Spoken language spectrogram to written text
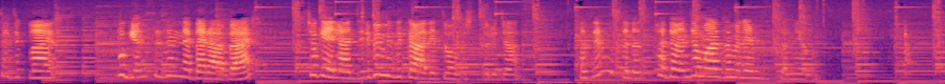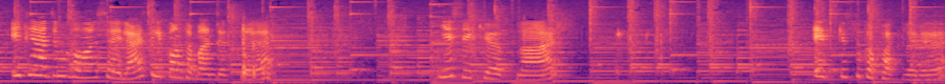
çocuklar. Bugün sizinle beraber çok eğlenceli bir müzik aleti oluşturacağız. Hazır mısınız? Hadi önce malzemelerimizi tanıyalım. İhtiyacımız olan şeyler silikon tabancası, yeşil kağıtlar, eski su kapakları,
